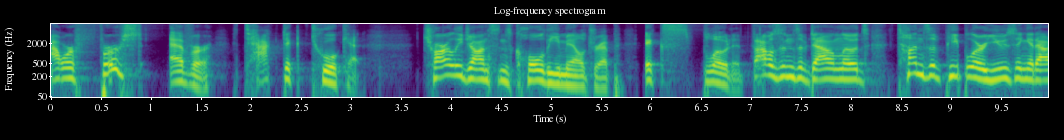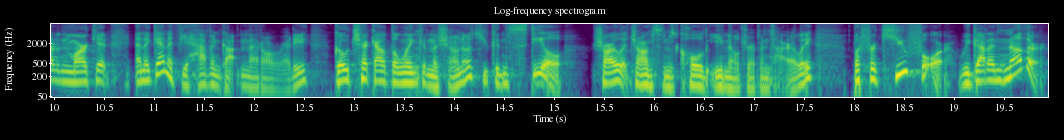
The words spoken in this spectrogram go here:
our first ever tactic toolkit, Charlie Johnson's cold email drip, exploded. Thousands of downloads, tons of people are using it out in market. And again, if you haven't gotten that already, go check out the link in the show notes. You can steal Charlotte Johnson's cold email drip entirely. But for Q4, we got another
